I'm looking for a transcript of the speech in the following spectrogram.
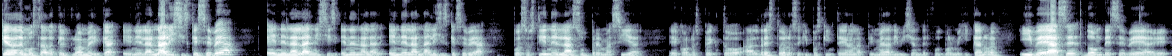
queda demostrado que el Club América en el análisis que se vea, en el análisis, en el, en el análisis que se vea, pues sostiene la supremacía eh, con respecto al resto de los equipos que integran la primera división del fútbol mexicano. ¿eh? Y véase donde se vea. ¿eh?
